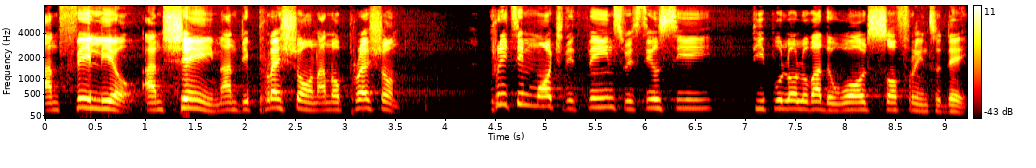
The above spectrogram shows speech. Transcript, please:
and failure and shame and depression and oppression. Pretty much the things we still see people all over the world suffering today.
